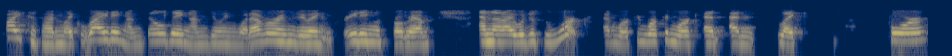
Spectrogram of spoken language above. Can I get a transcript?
spike because I'm like writing, I'm building, I'm doing whatever I'm doing, I'm creating this program. And then I would just work and work and work and work and, and like four,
